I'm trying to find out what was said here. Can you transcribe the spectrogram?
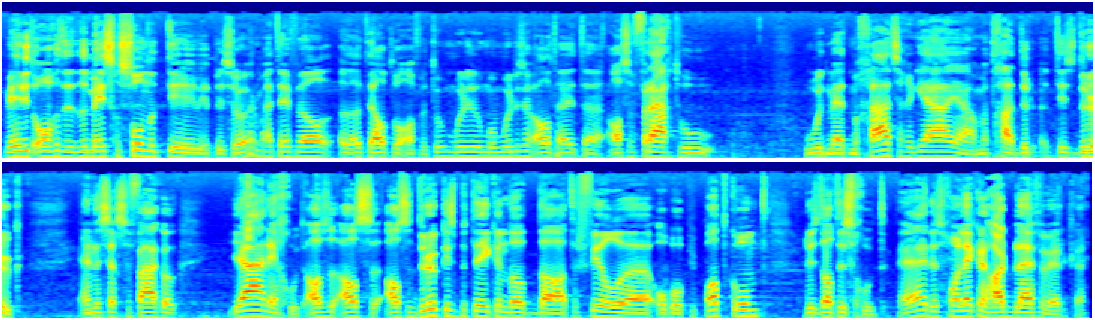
ik weet niet of het de meest gezonde tip is hoor, maar het, heeft wel, het helpt wel af en toe. Moeder, mijn moeder zegt altijd, eh, als ze vraagt hoe, hoe het met me gaat, zeg ik ja, ja, maar het, gaat het is druk. En dan zegt ze vaak ook, ja, nee, goed. Als, als, als het druk is, betekent dat dat er veel eh, op, op je pad komt. Dus dat is goed. Hè? Dus gewoon lekker hard blijven werken.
